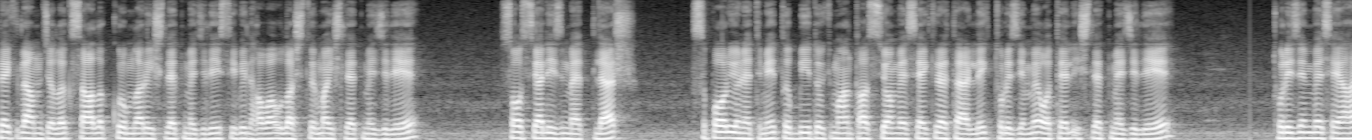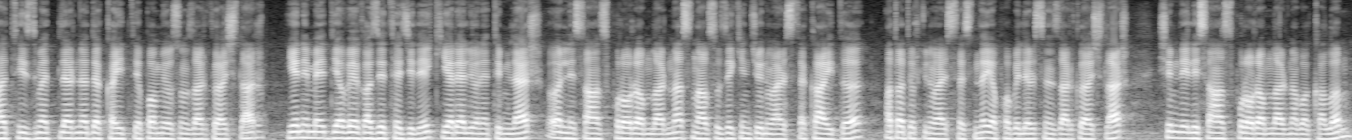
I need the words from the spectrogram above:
reklamcılık, sağlık kurumları işletmeciliği, sivil hava ulaştırma işletmeciliği, sosyal hizmetler, spor yönetimi, tıbbi dokümantasyon ve sekreterlik, turizm ve otel işletmeciliği, turizm ve seyahat hizmetlerine de kayıt yapamıyorsunuz arkadaşlar. Yeni medya ve gazetecilik, yerel yönetimler, ön lisans programlarına sınavsız ikinci üniversite kaydı Atatürk Üniversitesi'nde yapabilirsiniz arkadaşlar. Şimdi lisans programlarına bakalım.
